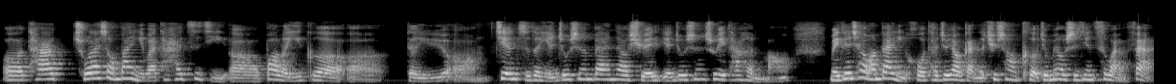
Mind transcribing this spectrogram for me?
呃，他除了上班以外，他还自己呃报了一个呃。等于啊兼职的研究生班要学研究生，所以他很忙。每天下完班以后，他就要赶着去上课，就没有时间吃晚饭。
